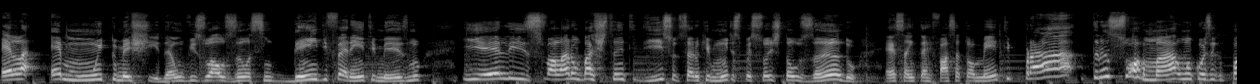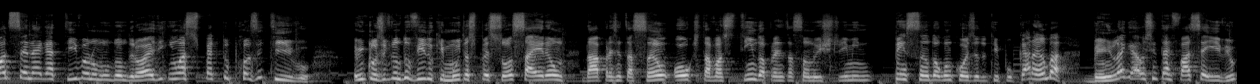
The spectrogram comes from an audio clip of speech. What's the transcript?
ela é muito mexida, é um visualzão assim bem diferente mesmo. E eles falaram bastante disso, disseram que muitas pessoas estão usando essa interface atualmente para transformar uma coisa que pode ser negativa no mundo Android em um aspecto positivo. Eu, inclusive, não duvido que muitas pessoas saíram da apresentação ou que estavam assistindo a apresentação no streaming pensando alguma coisa do tipo: caramba, bem legal essa interface aí, viu?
